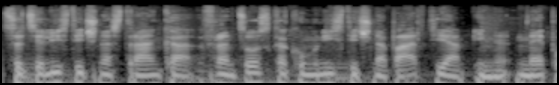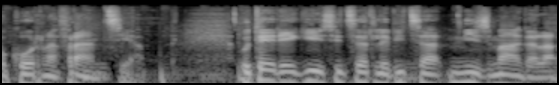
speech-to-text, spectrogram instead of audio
socialistična stranka, francoska komunistična partija in nepokorna Francija. V tej regiji sicer levica ni zmagala,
